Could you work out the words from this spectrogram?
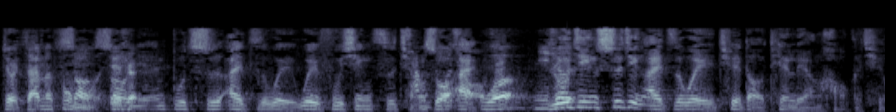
就是咱们父母少年不吃爱滋味，为赋新词强说爱。我你如今失尽爱滋味，却道天凉好个秋。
